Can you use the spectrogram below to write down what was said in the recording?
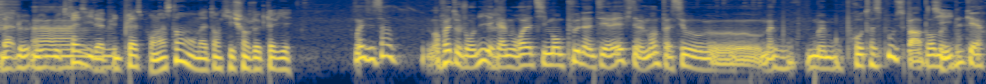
Bah, le, le, Euh, le 13, il a plus de place pour l'instant. On attend qu'il change de clavier. Oui, c'est ça. En fait, aujourd'hui, il y a quand même relativement peu d'intérêt finalement de passer au, au MacBook, MacBook Pro 13 pouces par rapport au Si. MacBook Air.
